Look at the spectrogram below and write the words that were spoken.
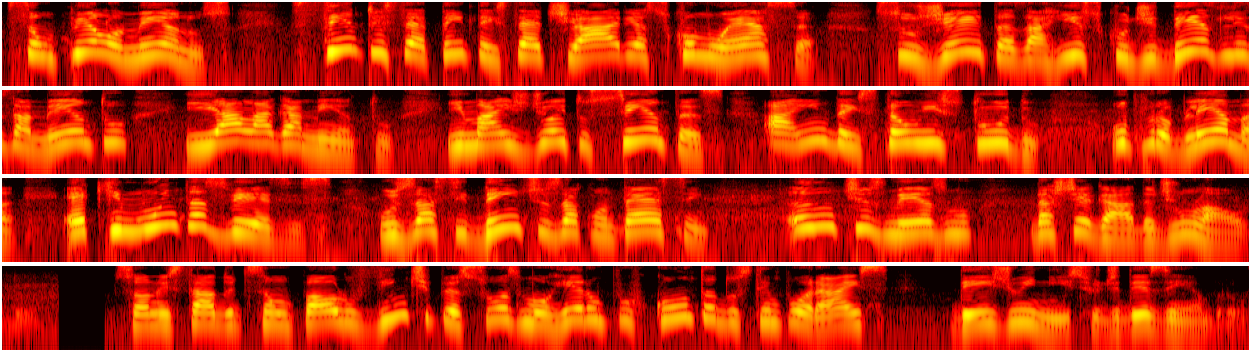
são pelo menos 177 áreas como essa, sujeitas a risco de deslizamento e alagamento. E mais de 800 ainda estão em estudo. O problema é que muitas vezes os acidentes acontecem antes mesmo da chegada de um laudo. Só no estado de São Paulo, 20 pessoas morreram por conta dos temporais desde o início de dezembro.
